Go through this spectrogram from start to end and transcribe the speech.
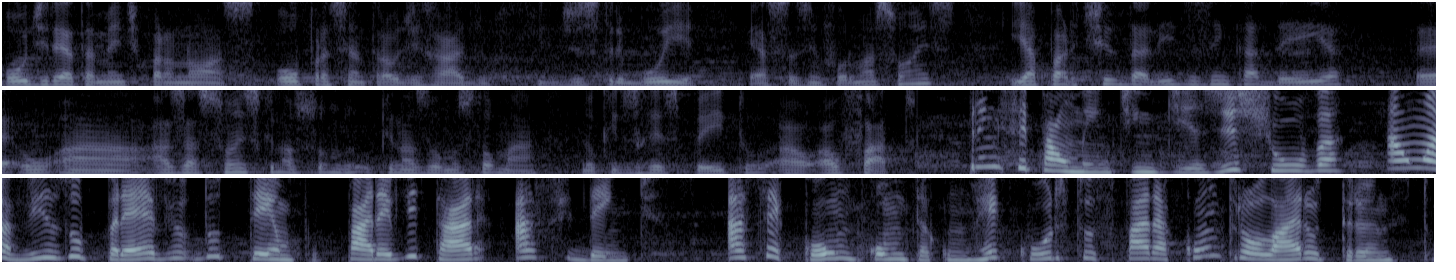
ou diretamente para nós ou para a central de rádio que distribui essas informações e a partir dali desencadeia é, a, as ações que nós, somos, que nós vamos tomar no que diz respeito ao, ao fato. Principalmente em dias de chuva, há um aviso prévio do tempo para evitar acidentes. A SECOM conta com recursos para controlar o trânsito,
